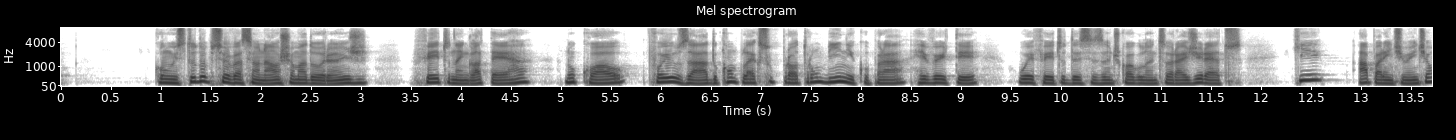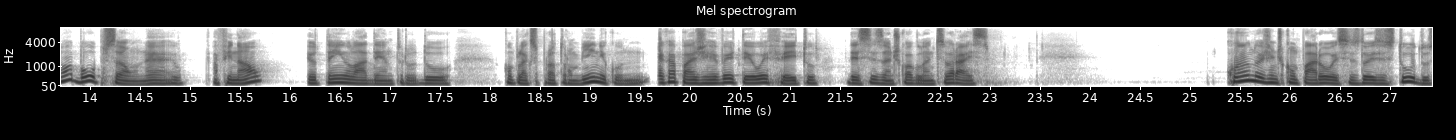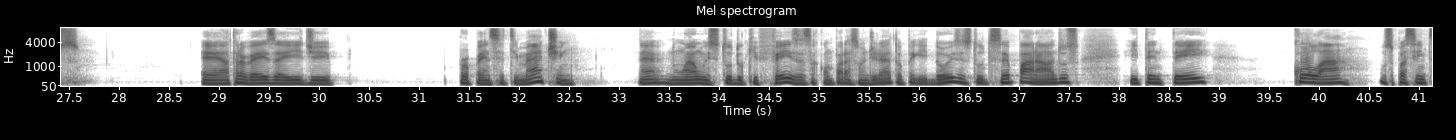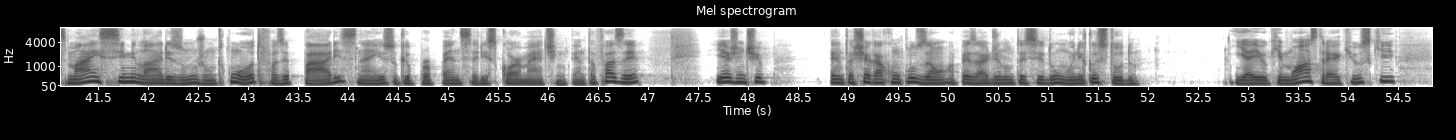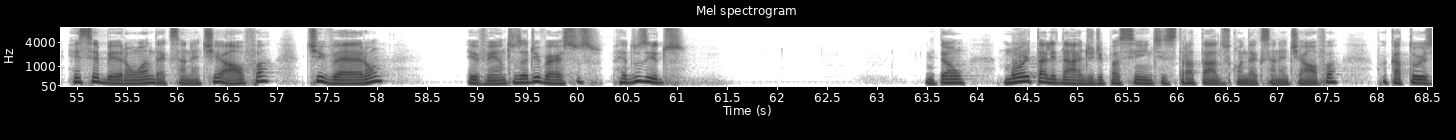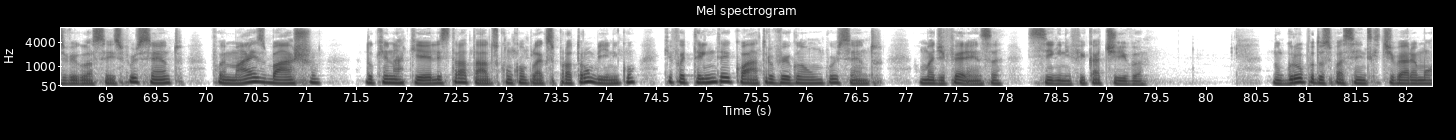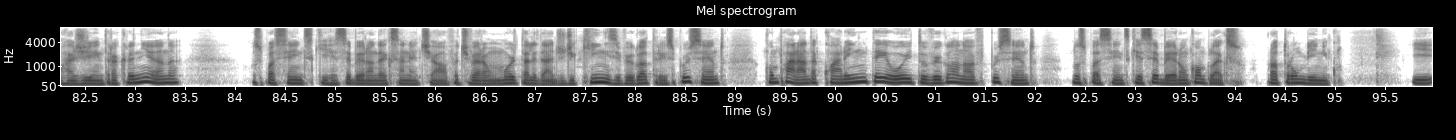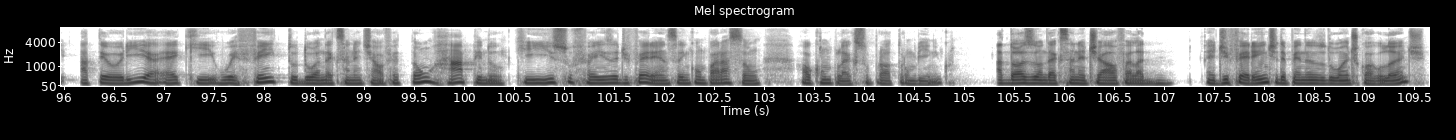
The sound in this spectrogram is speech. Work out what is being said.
com um estudo observacional chamado Orange, feito na Inglaterra, no qual foi usado complexo protrombínico para reverter o efeito desses anticoagulantes orais diretos, que aparentemente é uma boa opção, né? Afinal, eu tenho lá dentro do complexo protrombínico é capaz de reverter o efeito desses anticoagulantes orais. Quando a gente comparou esses dois estudos, é, através aí de propensity matching, né? não é um estudo que fez essa comparação direta, eu peguei dois estudos separados e tentei colar os pacientes mais similares um junto com o outro, fazer pares, né? isso que o propensity score matching tenta fazer, e a gente tenta chegar à conclusão, apesar de não ter sido um único estudo. E aí o que mostra é que os que receberam o Andexanet alfa tiveram eventos adversos reduzidos. Então, mortalidade de pacientes tratados com Andexanet alfa foi 14,6%, foi mais baixo do que naqueles tratados com complexo protrombínico, que foi 34,1%, uma diferença significativa. No grupo dos pacientes que tiveram hemorragia intracraniana, os pacientes que receberam Dexanet alfa tiveram mortalidade de 15,3%, comparada a 48,9% nos pacientes que receberam complexo protrombínico. E a teoria é que o efeito do andexanet alfa é tão rápido que isso fez a diferença em comparação ao complexo protrombínico. A dose do andexanet alfa é diferente dependendo do anticoagulante.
